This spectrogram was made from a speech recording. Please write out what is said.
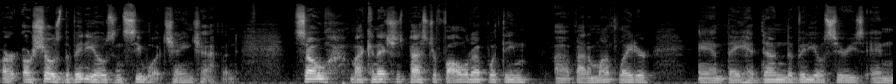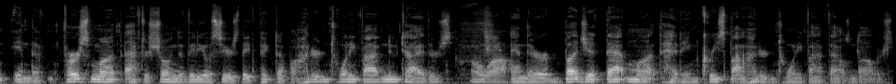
or, or shows the videos and see what change happened." So my connections pastor followed up with him uh, about a month later and they had done the video series and in the first month after showing the video series they picked up 125 new tithers. Oh wow. And their budget that month had increased by $125000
